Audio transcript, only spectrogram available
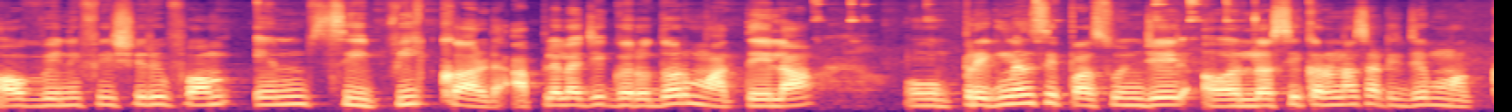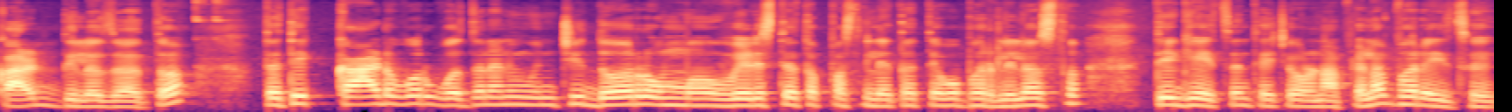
of beneficiary from N C P card आपल्याला जे गरोदर मातेला प्रेग्नन्सीपासून जे लसीकरणासाठी जे म कार्ड दिलं जातं तर ते कार्डवर वजन आणि उंची दर म वेळेस त्या तपासणीला येतात तेव्हा भरलेलं असतं. ते घ्यायचं आणि त्याच्यावरून आपल्याला भरायचं आहे.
